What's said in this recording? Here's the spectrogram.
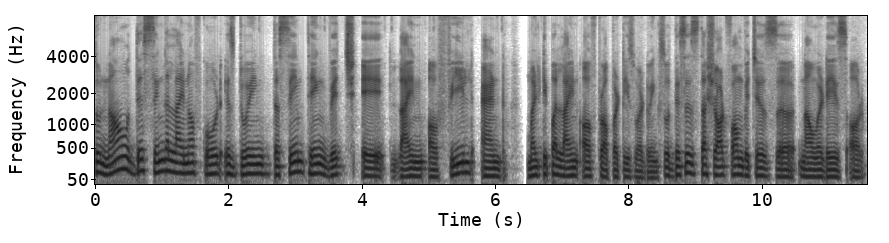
so now this single line of code is doing the same thing which a line of field and multiple line of properties were doing. So this is the short form which is uh, nowadays or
